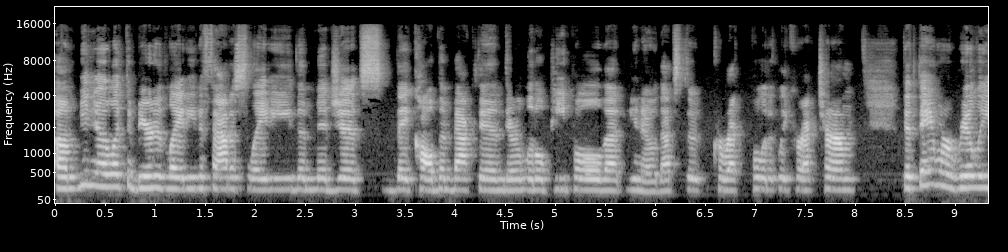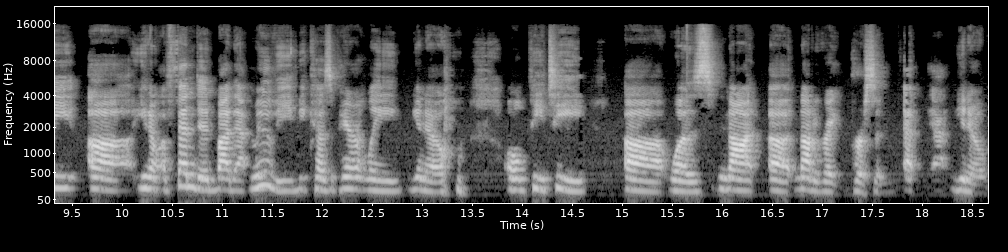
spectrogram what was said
Um, you know, like the bearded lady, the fattest lady, the midgets. They called them back then. They're little people. That you know, that's the correct, politically correct term. That they were really, uh, you know, offended by that movie because apparently, you know, old PT uh, was not uh, not a great person. At, at, you know,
